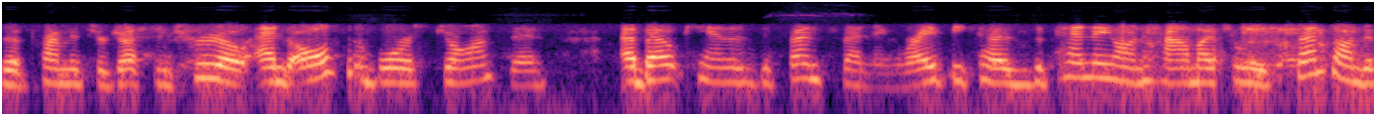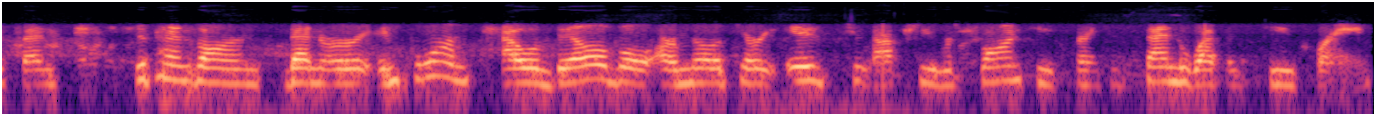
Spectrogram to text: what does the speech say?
the Prime Minister Justin Trudeau, and also Boris Johnson about Canada's defense spending, right? Because depending on how much we've spent on defense depends on then or informs how available our military is to actually respond to Ukraine, to send weapons to Ukraine.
